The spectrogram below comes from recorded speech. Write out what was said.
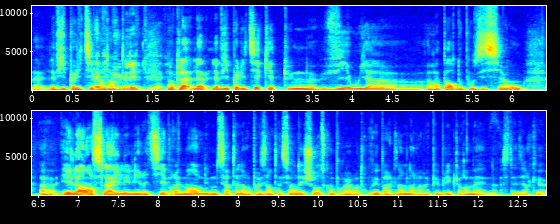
la, vie politique en tant que telle. Donc la, vie politique est une vie où il y a un, rapport d'opposition, euh, et là en cela il est l'héritier vraiment d'une certaine représentation des choses qu'on pourrait retrouver par exemple dans la République romaine. C'est-à-dire que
